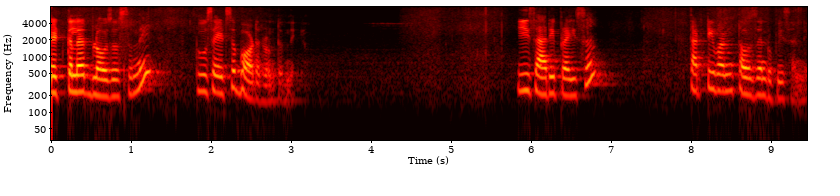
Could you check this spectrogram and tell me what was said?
రెడ్ కలర్ బ్లౌజ్ వస్తుంది. టూ సైడ్స్ బార్డర్ ఉంటుంది. ఈ sari price thirty one thousand rupees అండి.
